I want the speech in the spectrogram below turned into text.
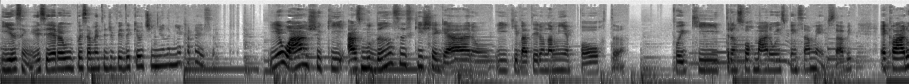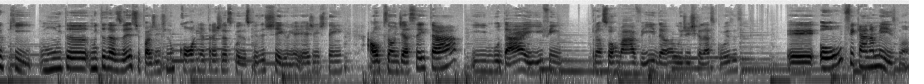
E assim, esse era o pensamento de vida que eu tinha na minha cabeça. E eu acho que as mudanças que chegaram e que bateram na minha porta foi que transformaram esse pensamento, sabe? É claro que muita, muitas das vezes, tipo, a gente não corre atrás das coisas, as coisas chegam e aí a gente tem a opção de aceitar e mudar e, enfim, transformar a vida, a logística das coisas, é, ou ficar na mesma.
